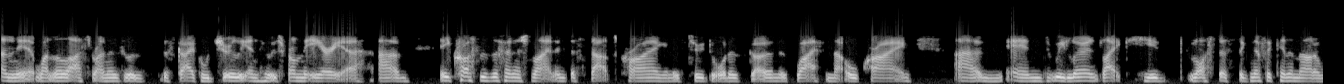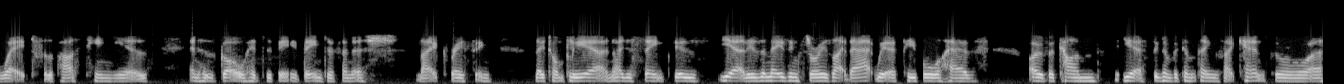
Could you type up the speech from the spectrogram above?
And the, one of the last runners was this guy called Julian, who was from the area. Um, he crosses the finish line and just starts crying, and his two daughters go and his wife, and they're all crying. Um, and we learned like he'd lost a significant amount of weight for the past 10 years, and his goal had to be been to finish like racing Les Templiers. And I just think there's, yeah, there's amazing stories like that where people have overcome, yeah, significant things like cancer or,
